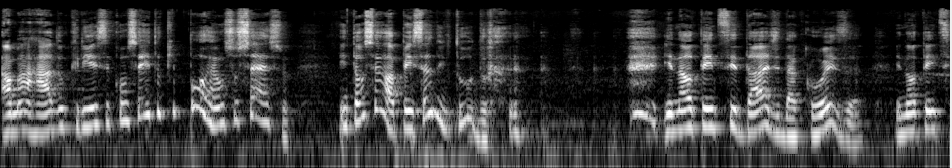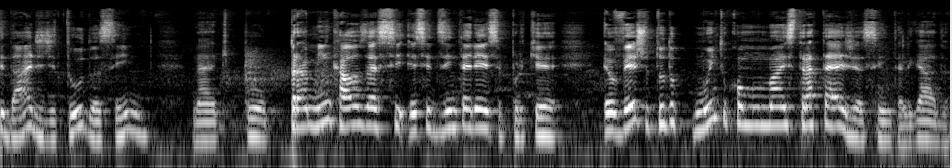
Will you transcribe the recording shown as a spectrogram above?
amarrado cria esse conceito que, porra, é um sucesso. Então, sei lá, pensando em tudo e na autenticidade da coisa e na autenticidade de tudo, assim, né? Tipo, pra mim causa esse, esse desinteresse, porque eu vejo tudo muito como uma estratégia, assim, tá ligado?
